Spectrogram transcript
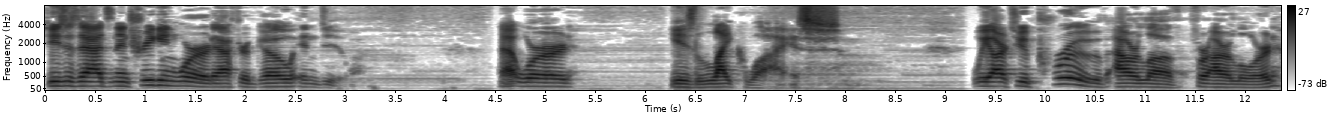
Jesus adds an intriguing word after go and do. That word is likewise. We are to prove our love for our Lord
